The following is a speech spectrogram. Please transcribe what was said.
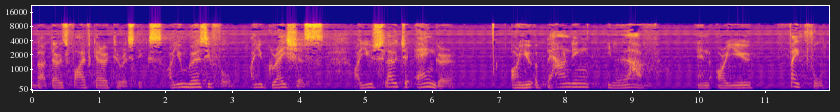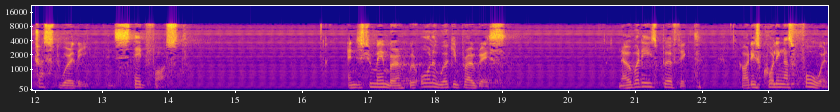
about those five characteristics. Are you merciful? Are you gracious? Are you slow to anger? Are you abounding in love? And are you faithful, trustworthy, and steadfast? And just remember, we're all a work in progress. Nobody is perfect. God is calling us forward.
